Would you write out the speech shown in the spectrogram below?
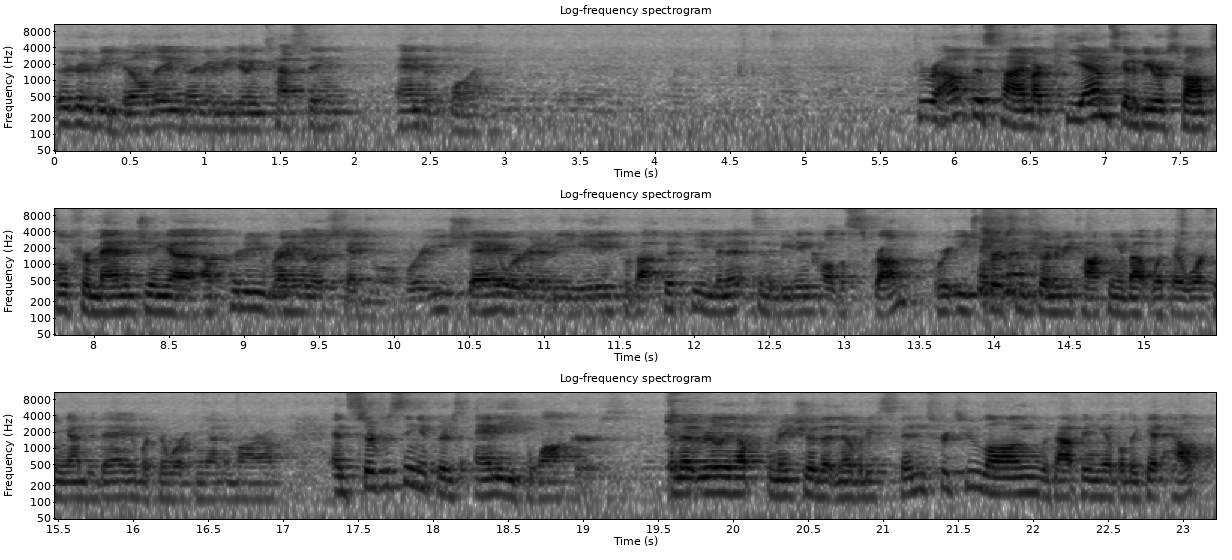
They're going to be building, they're going to be doing testing, and deploying. Throughout this time, our PM is going to be responsible for managing a, a, pretty regular schedule, where each day we're going to be meeting for about 15 minutes in a meeting called a scrum, where each person is going to be talking about what they're working on today, what they're working on tomorrow, and surfacing if there's any blockers. And that really helps to make sure that nobody spins for too long without being able to get help,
